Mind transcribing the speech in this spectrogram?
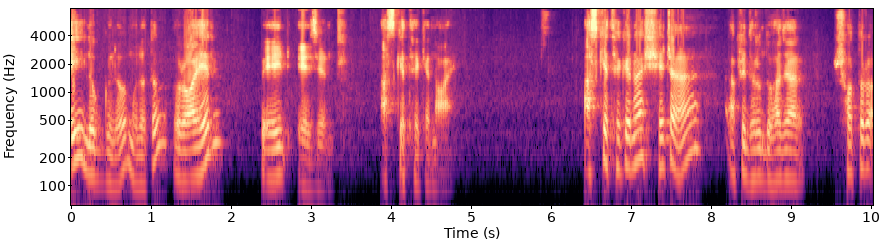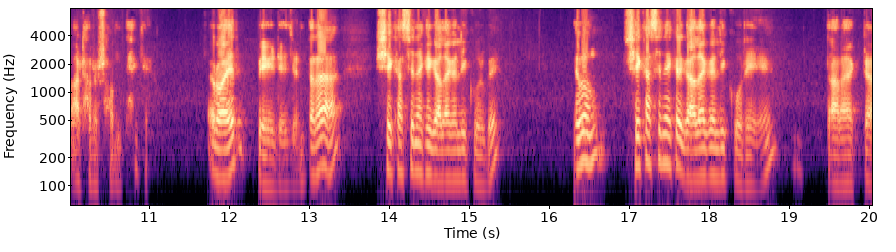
এই লোকগুলো মূলত রয়ের পেইড এজেন্ট। আজকে থেকে নয়। আজকে থেকে নয় সেটা আপনি ধরুন দু হাজার সতেরো আঠারো সন থেকে। রয়ের পেইড এজেন্ট। তারা শেখ হাসিনাকে গালাগালি করবে এবং শেখ হাসিনাকে গালাগালি করে তারা একটা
